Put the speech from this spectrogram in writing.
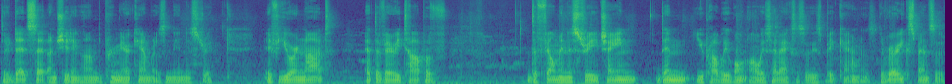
they're dead set on shooting on the premier cameras in the industry. If you are not at the very top of the film industry chain, then you probably won't always have access to these big cameras. They're very expensive.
